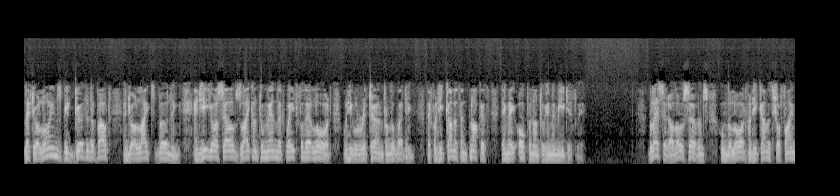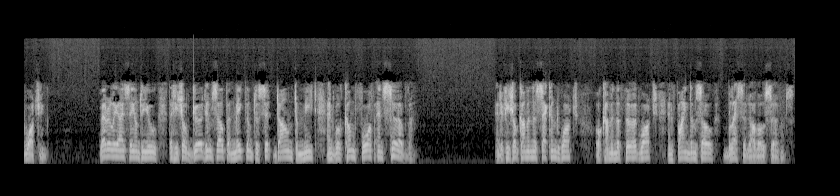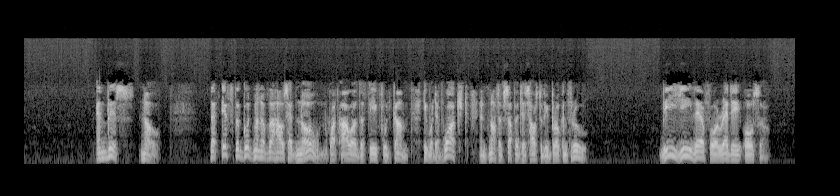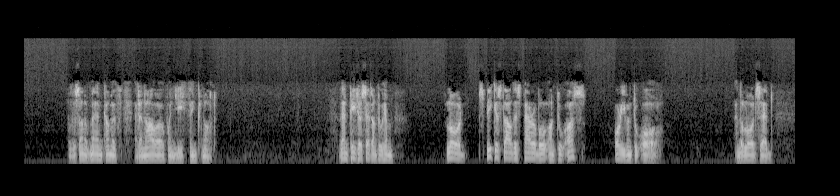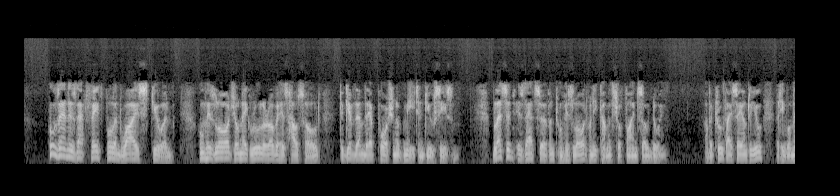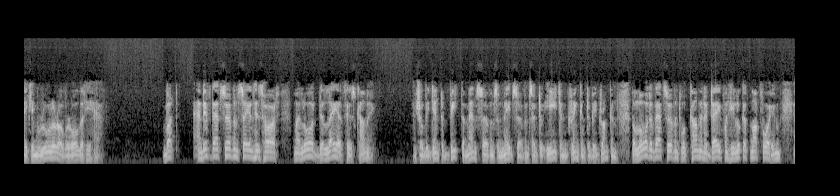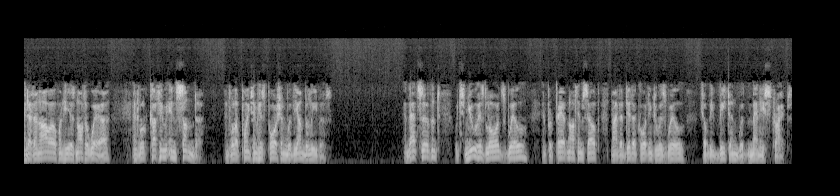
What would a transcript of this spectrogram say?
Let your loins be girded about, and your lights burning, and ye yourselves like unto men that wait for their Lord, when he will return from the wedding, that when he cometh and knocketh, they may open unto him immediately. Blessed are those servants whom the Lord, when he cometh, shall find watching. Verily I say unto you, that he shall gird himself and make them to sit down to meat, and will come forth and serve them. And if he shall come in the second watch, or come in the third watch, and find them so, blessed are those servants. And this know, that if the goodman of the house had known what hour the thief would come, he would have watched, and not have suffered his house to be broken through. Be ye therefore ready also, for the Son of Man cometh at an hour when ye think not. Then Peter said unto him, Lord, speakest thou this parable unto us, or even to all? And the Lord said, Who then is that faithful and wise steward, whom his Lord shall make ruler over his household, to give them their portion of meat in due season? Blessed is that servant whom his Lord, when he cometh, shall find so doing. Of a truth I say unto you, that he will make him ruler over all that he hath. But, and if that servant say in his heart, My Lord delayeth his coming, and shall begin to beat the men servants and maidservants, and to eat and drink and to be drunken, the Lord of that servant will come in a day when he looketh not for him, and at an hour when he is not aware, and will cut him in sunder, and will appoint him his portion with the unbelievers. And that servant which knew his Lord's will, and prepared not himself, neither did according to his will, shall be beaten with many stripes.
